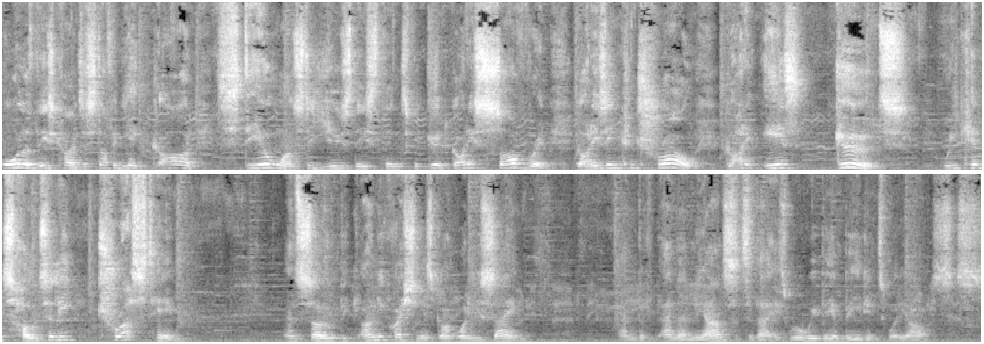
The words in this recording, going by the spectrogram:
all of these kinds of stuff, and yet God still wants to use these things for good. God is sovereign, God is in control, God is good. We can totally trust Him. And so the only question is, God, what are you saying? And, the, and then the answer to that is, will we be obedient to what He asks?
